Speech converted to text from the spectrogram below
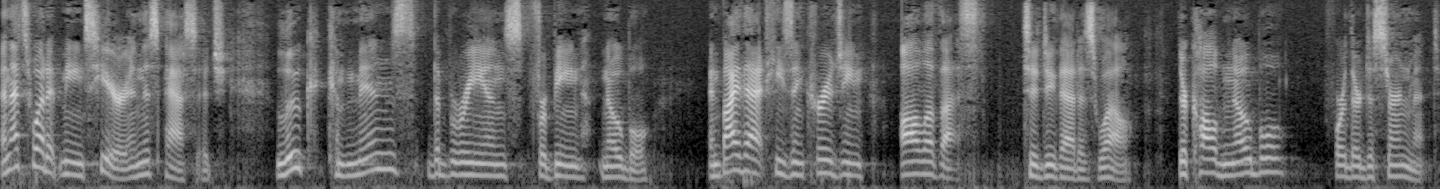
And that's what it means here in this passage. Luke commends the Bereans for being noble. And by that, he's encouraging all of us to do that as well. They're called noble for their discernment.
